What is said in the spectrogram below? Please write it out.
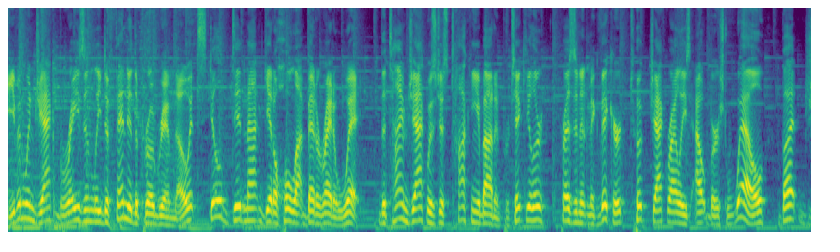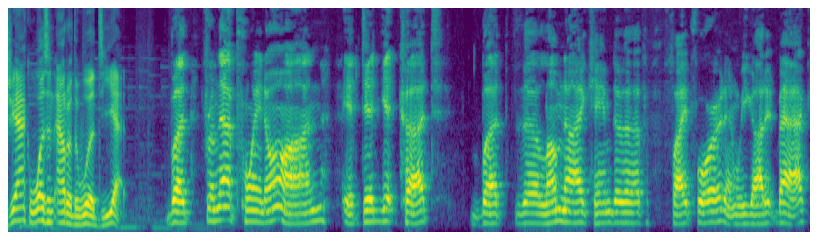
Even when Jack brazenly defended the program, though, it still did not get a whole lot better right away. The time Jack was just talking about in particular, President MacVicar took Jack Riley's outburst well, but Jack wasn't out of the woods yet. But from that point on, it did get cut, but the alumni came to fight for it and we got it back.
